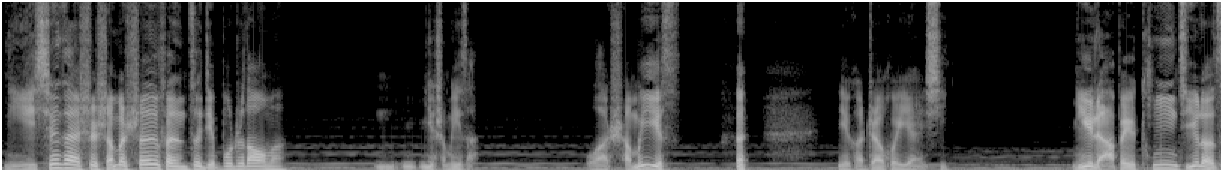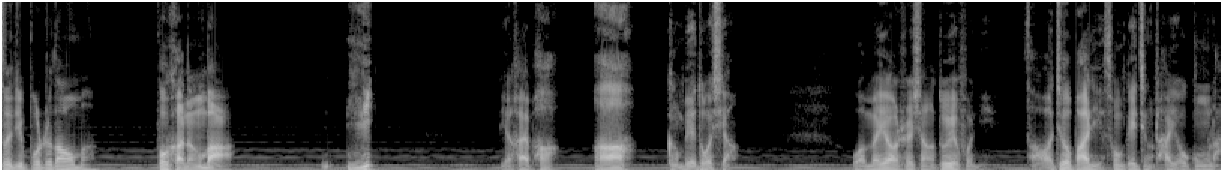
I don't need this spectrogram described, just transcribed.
你现在是什么身份，自己不知道吗？你你什么意思？我什么意思？哼，你可真会演戏。你俩被通缉了，自己不知道吗？不可能吧？你别害怕啊！更别多想。我们要是想对付你，早就把你送给警察邀功了，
